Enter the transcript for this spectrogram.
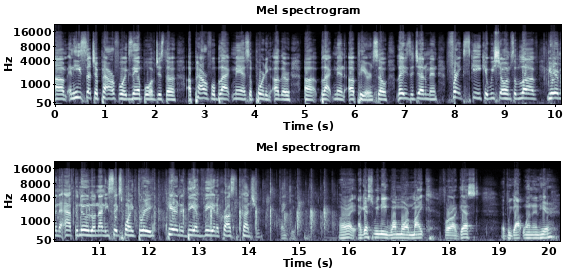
Um, and he's such a powerful example of just a, a powerful black man supporting other uh, black men up here. And so, ladies and gentlemen, Frank Ski, can we show him some love? You hear him in the afternoons on 96.3 here in the DMV and across the country. Thank you. All right, I guess we need one more mic for our guest. If we got one in here.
